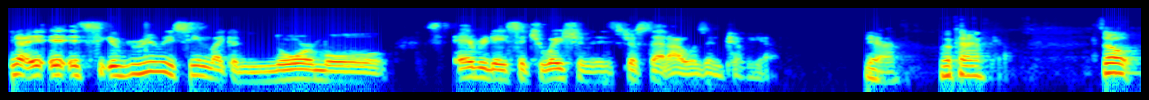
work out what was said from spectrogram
you know, it, it, it's, it really seemed like a normal everyday situation. It's just that I was in Pyongyang. Yeah. Okay. So,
